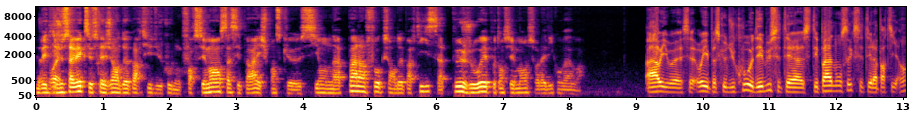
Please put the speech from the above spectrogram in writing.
savais, je savais que ce serait déjà en deux parties du coup. Donc forcément, ça c'est pareil. Je pense que si on n'a pas l'info que c'est en deux parties, ça peut jouer potentiellement sur la vie qu'on va avoir. Ah oui, ouais, oui, parce que du coup, au début, c'était, euh, c'était pas annoncé que c'était la partie 1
